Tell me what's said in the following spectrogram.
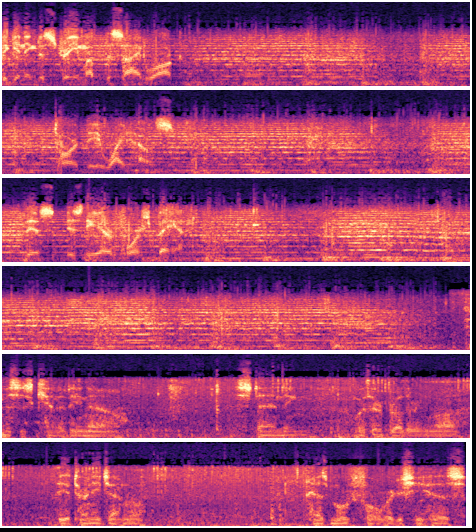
beginning to stream up the sidewalk toward the White House. This is the Air Force Band. Mrs. Kennedy now, standing with her brother-in-law, the Attorney General, has moved forward as she has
